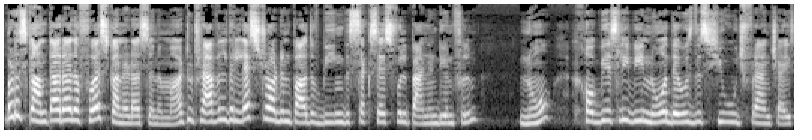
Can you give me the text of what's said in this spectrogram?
But is Kantara the first Kannada cinema to travel the less trodden path of being the successful pan Indian film? No, obviously we know there was this huge franchise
